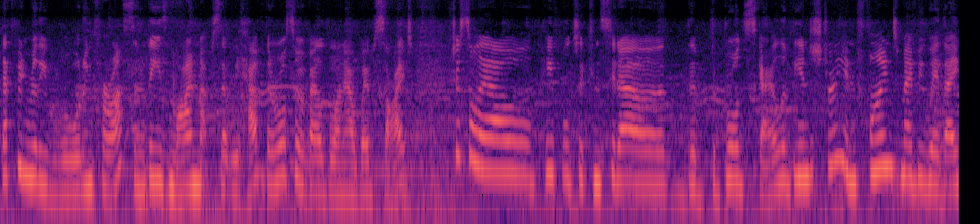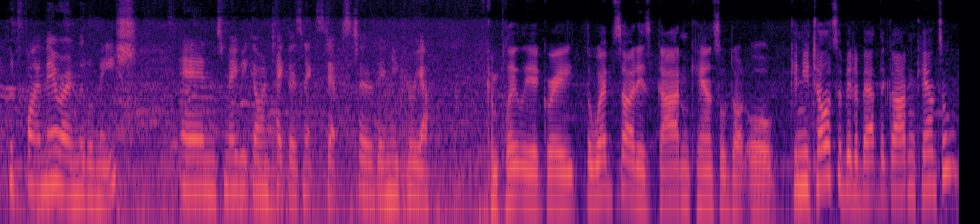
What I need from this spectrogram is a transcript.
that's been really rewarding for us. And these mind maps that we have, they're also available on our website. Just allow people to consider the, the broad scale of the industry and find maybe where they could find their own little niche and maybe go and take those next steps to their new career. Completely agree. The website is gardencouncil.org. Can you tell us a bit about the Garden Council?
